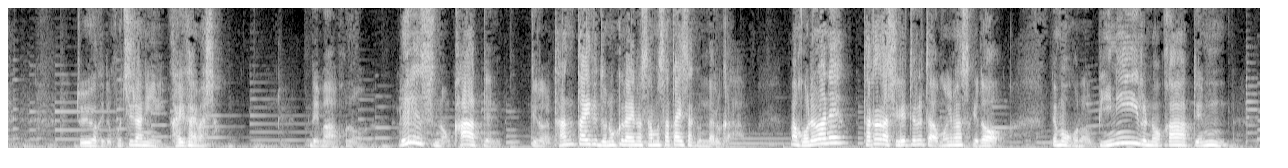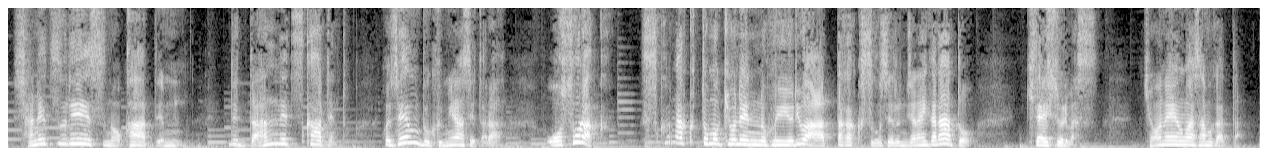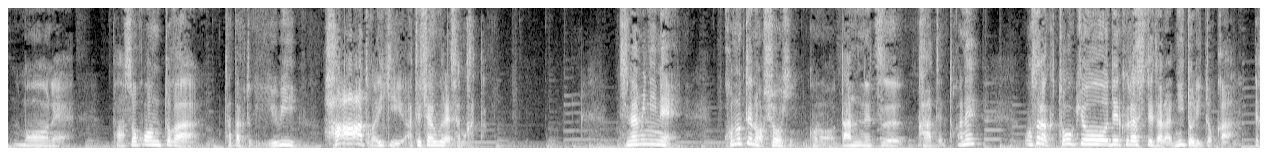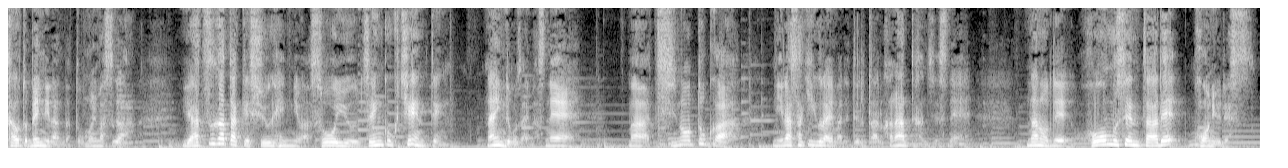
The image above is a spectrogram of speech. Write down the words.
というわけでこちらに買い替えました。で、まあ、この、レースのカーテンっていうのが単体でどのくらいの寒さ対策になるか。まあ、これはね、たかが知れてるとは思いますけど、でもこのビニールのカーテン、遮熱レースのカーテン、で、断熱カーテンと。これ全部組み合わせたら、おそらく、少なくとも去年の冬よりは暖かく過ごせるんじゃないかなと期待しております。去年は寒かった。もうね、パソコンとか叩くとき指、はーとか息当てちゃうぐらい寒かった。ちなみにね、この手の商品、この断熱カーテンとかね、おそらく東京で暮らしてたらニトリとかで買うと便利なんだと思いますが、八ヶ岳周辺にはそういう全国チェーン店ないんでございますね。まあ、茅野とか韮崎ぐらいまで出るとあるかなって感じですね。なので、ホームセンターで購入です。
